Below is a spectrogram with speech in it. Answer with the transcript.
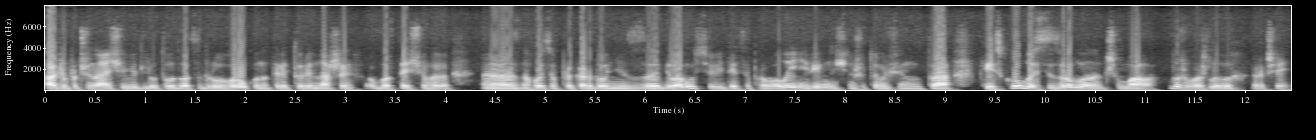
Адже починаючи від лютого 22-го року на території наших областей, що е, знаходяться в прикордоні з Білорусією, йдеться про Волині, Рівненщину, Житомирщину та Київську області, зроблено чимало дуже важливих речей.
